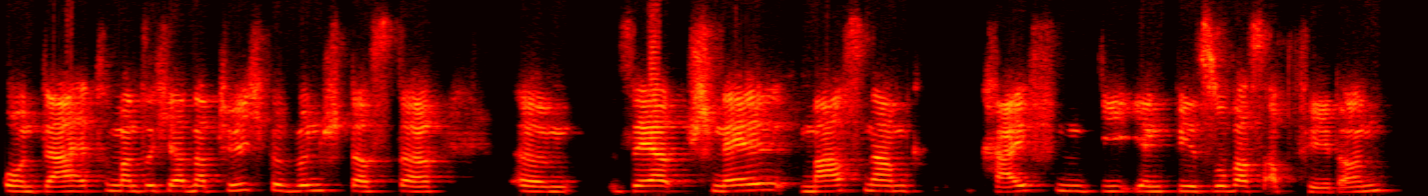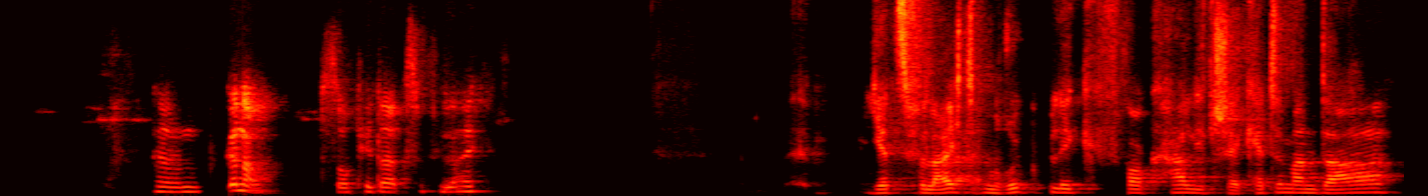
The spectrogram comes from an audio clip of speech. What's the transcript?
Und da hätte man sich ja natürlich gewünscht, dass da ähm, sehr schnell Maßnahmen greifen, die irgendwie sowas abfedern. Ähm, genau, so viel dazu vielleicht. Jetzt vielleicht im Rückblick, Frau Karliczek, hätte man da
